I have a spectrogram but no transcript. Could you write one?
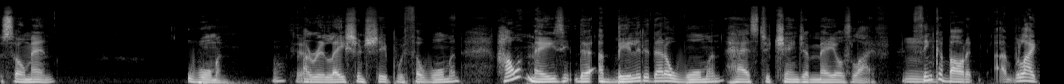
So, man, woman. Okay. a relationship with a woman. How amazing the ability that a woman has to change a male's life. Think about it. Uh, Like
